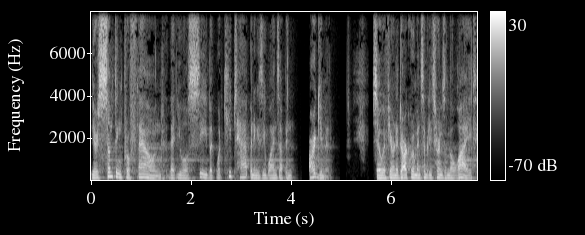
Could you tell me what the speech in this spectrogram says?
there's something profound that you will see, but what keeps happening is he winds up in argument. So if you're in a dark room and somebody turns on the light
